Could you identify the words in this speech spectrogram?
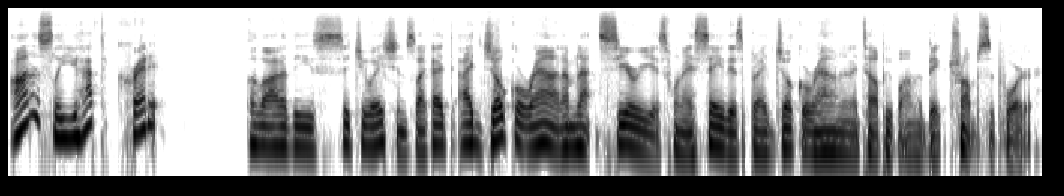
honestly, you have to credit a lot of these situations. Like I I joke around, I'm not serious when I say this, but I joke around and I tell people I'm a big Trump supporter.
